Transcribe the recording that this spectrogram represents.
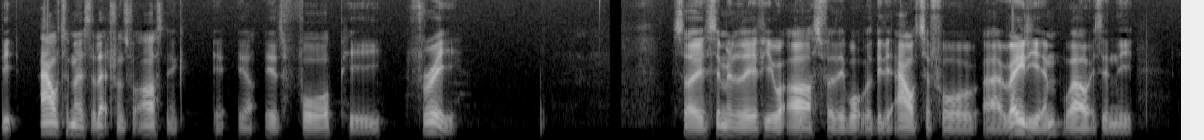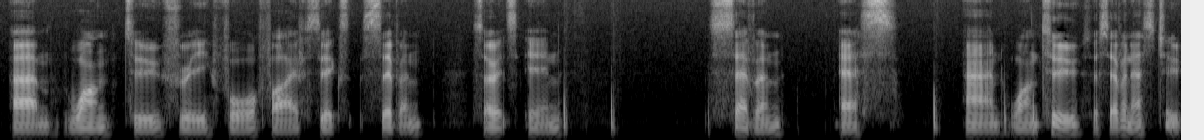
the outermost electrons for arsenic is 4p3. So similarly, if you were asked for the what would be the outer for uh, radium, well, it's in the um, 1, 2, 3, 4, 5, 6, 7. So it's in 7s and 1, 2, so 7s2.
